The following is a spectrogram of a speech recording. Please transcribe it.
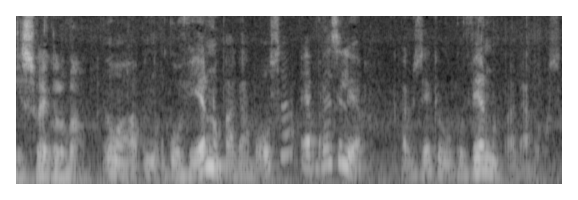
Isso é global. O, o governo pagar a bolsa é brasileiro. Quero dizer que o governo paga a bolsa.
